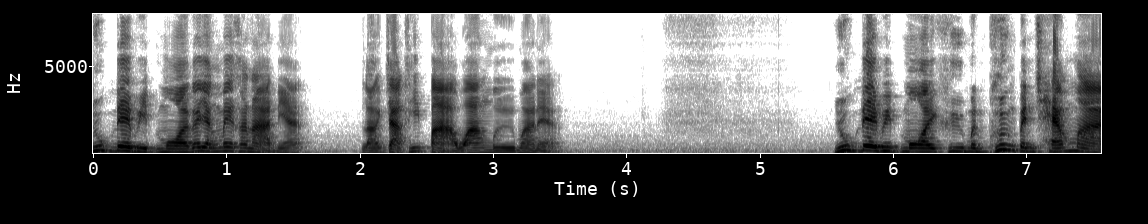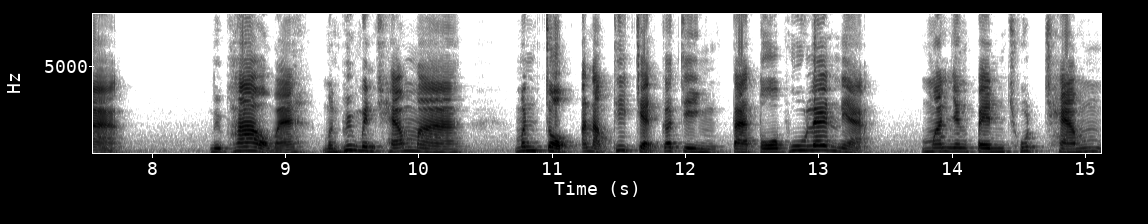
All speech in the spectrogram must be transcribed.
ยุคเดวิดมอยก็ยังไม่ขนาดเนี้ยหลังจากที่ป๋าวางมือมาเนี่ย ยุคเดวิดมอยคือมันเพิ่งเป็นแชมป์มานึกภาพออกไหมมันเพิ่งเป็นแชมป์มา มันจบอันดับที่ 7 ก็จริง แต่ตัวผู้เล่นเนี่ย มันยังเป็นชุดแชมป์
